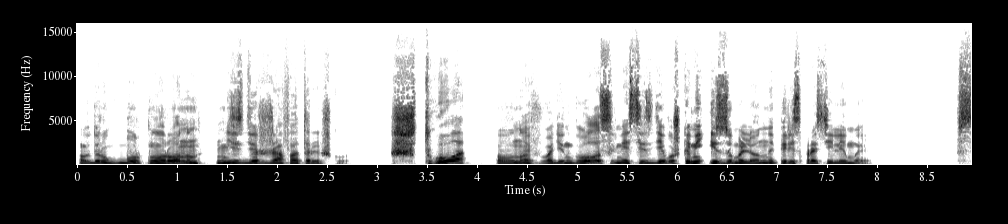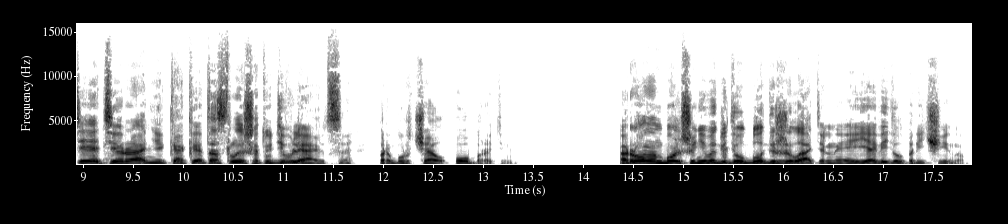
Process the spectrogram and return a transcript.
Вдруг буркнул Ронан, не сдержав отрыжку. «Что?» Вновь в один голос вместе с девушками изумленно переспросили мы. «Все тиране, как это слышат, удивляются», пробурчал оборотень. Ронан больше не выглядел благожелательно, и я видел причину.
